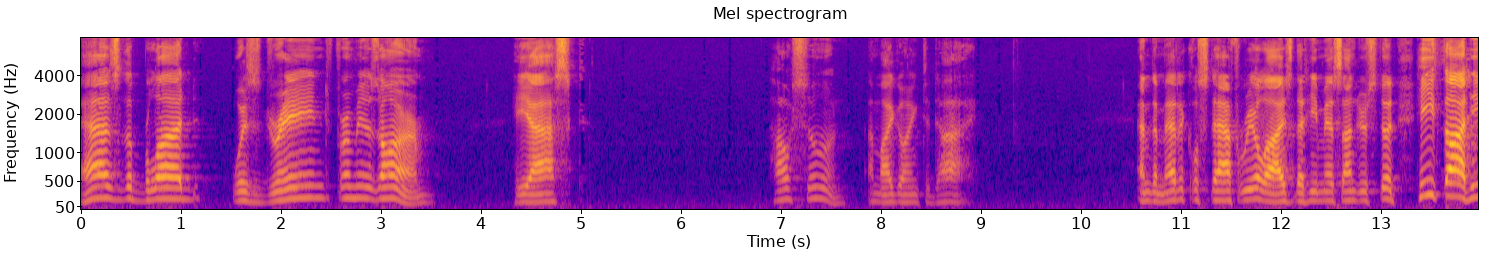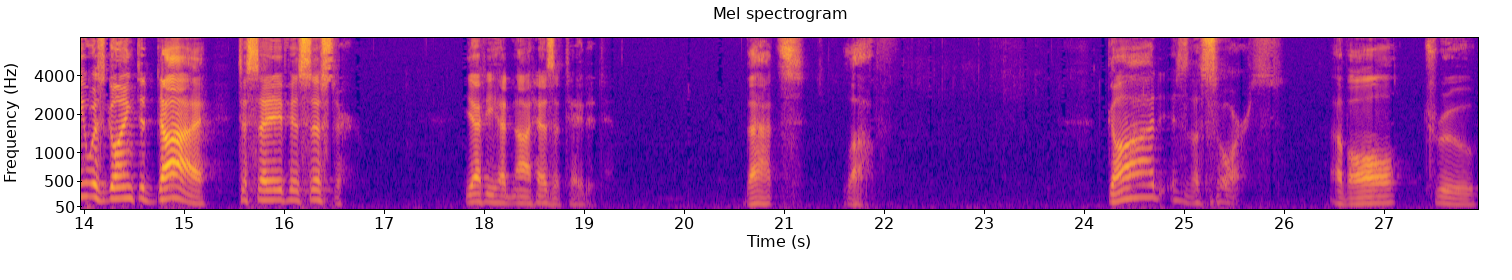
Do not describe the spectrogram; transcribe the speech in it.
As the blood was drained from his arm, he asked, How soon am I going to die? And the medical staff realized that he misunderstood. He thought he was going to die to save his sister. Yet he had not hesitated. That's love. God is the source of all true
